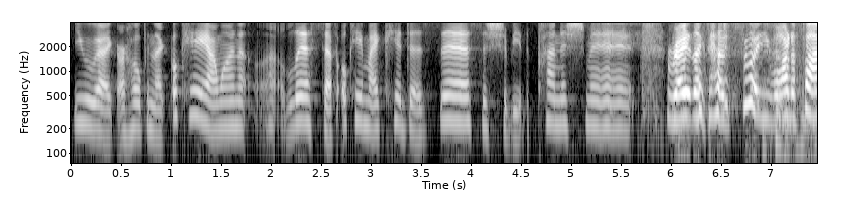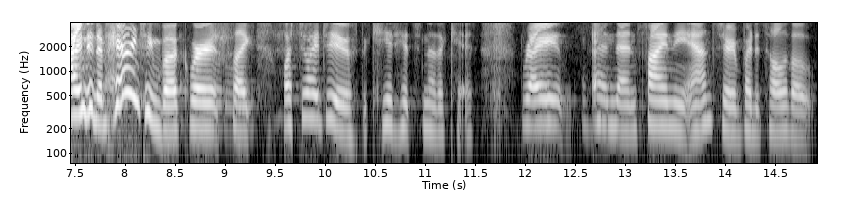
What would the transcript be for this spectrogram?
you like are hoping like okay i want a, a list of okay my kid does this this should be the punishment right? Like that's what you want to find in a parenting book where it's like what do i do if the kid hits another kid? Right? Mm-hmm. And then find the answer but it's all about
